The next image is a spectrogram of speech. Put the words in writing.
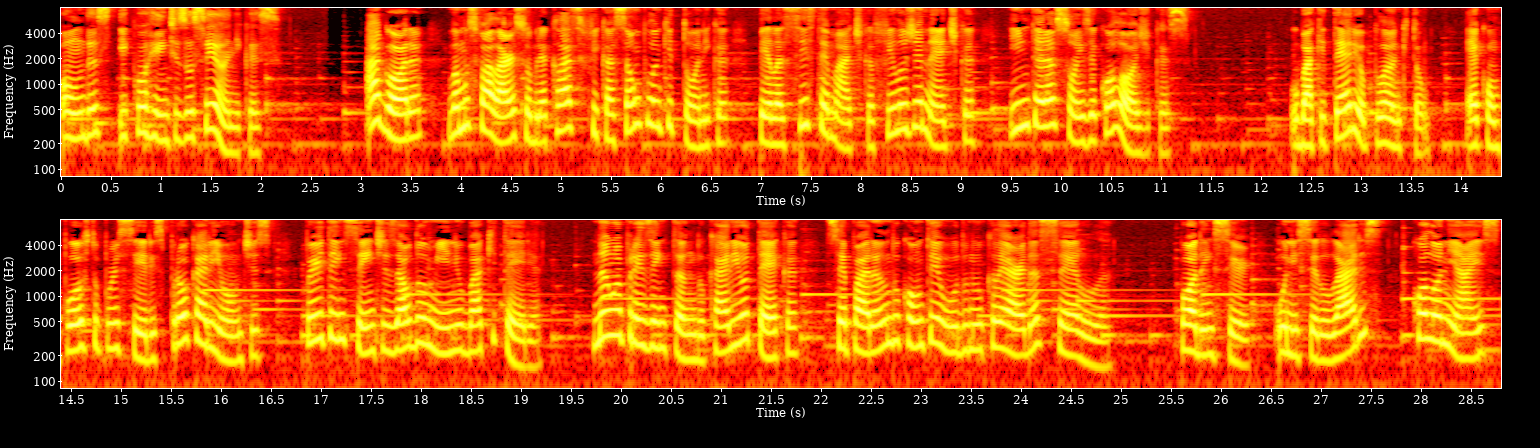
ondas e correntes oceânicas. Agora, vamos falar sobre a classificação planctônica pela sistemática filogenética e interações ecológicas. O bacterioplâncton é composto por seres procariontes pertencentes ao domínio bactéria não apresentando carioteca, separando o conteúdo nuclear da célula. Podem ser unicelulares, coloniais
